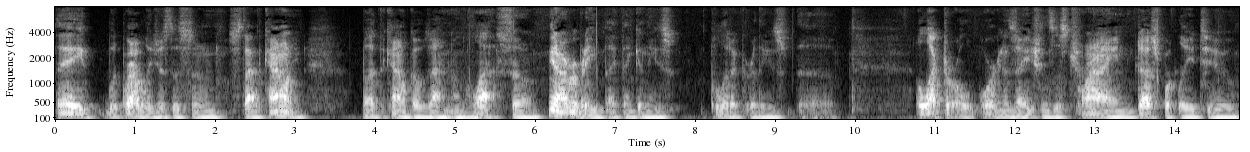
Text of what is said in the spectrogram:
they would probably just as soon stop counting but the count goes on nonetheless. So you know, everybody I think in these political or these uh, electoral organizations is trying desperately to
